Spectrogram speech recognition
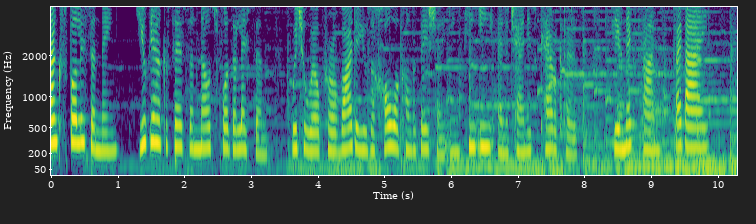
Thanks for listening. You can access the notes for the lesson which will provide you the whole conversation in Pinyin and Chinese characters. See you next time. Bye bye.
